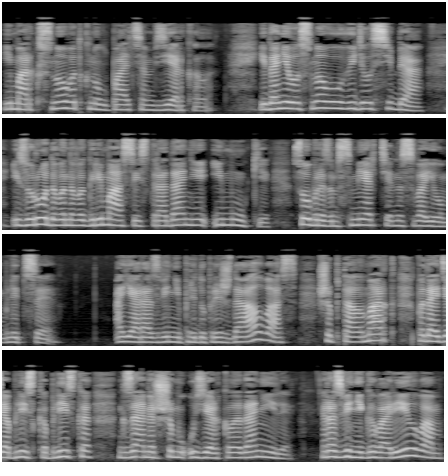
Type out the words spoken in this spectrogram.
И Марк снова ткнул пальцем в зеркало. И Данила снова увидел себя, изуродованного гримасой страдания и муки, с образом смерти на своем лице. «А я разве не предупреждал вас?» — шептал Марк, подойдя близко-близко к замершему у зеркала Даниле. «Разве не говорил вам,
